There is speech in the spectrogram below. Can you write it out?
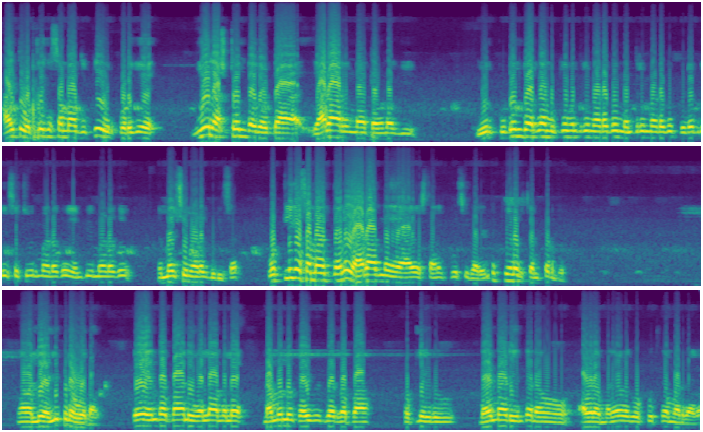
ಆಯ್ತು, ಒಕ್ಕಲಿಗ ಸಮಾಜಕ್ಕೆ ಇವ್ರ ಕೊಡುಗೆ. ಏನ್ ಅಷ್ಟೊಂದು ದೊಡ್ಡ ಯಾರನ್ನ ತಗೊಂಡೋಗಿ ಇವ್ರ ಕುಟುಂಬದವ್ರನ್ನ ಮುಖ್ಯಮಂತ್ರಿ ಮಾಡೋದು, ಮಂತ್ರಿ ಮಾಡೋದು, ಪಿ ಡಬ್ಲ್ಯೂ ಸಚಿವರು ಮಾಡೋದು, ಎಂ ಪಿ ಮಾಡೋದು ಎಂ ಎಲ್ ಸಿ ಮಾಡೋದು ಬಿಡಿ ಸರ್. ಒಕ್ಕಲಿಗ ಸಮಾಜದಲ್ಲಿ ಯಾರನ್ನ ಯಾವ ಸ್ಥಾನಕ್ಕೆ ಕೂರಿಸಿದ್ದಾರೆ ಅಂತ ಕೇಳೋದು ಚೆನ್ನಪಡ್ದು ನಾವು ಅಲ್ಲಿ ಹಳ್ಳಿ ಕೂಡ ಹೋದಾಗ, ಏ, ಎಂದಪ್ಪ, ನೀವೆಲ್ಲ ಆಮೇಲೆ ನಮ್ಮನ್ನು ಕೈ ಬಿಡ್ಬೇಡ್ರಪ್ಪ ಒಕ್ಕಲಿಗರು, ದಯಮಾಡಿ ಅಂತ ನಾವು ಅವರ ಮನೆಯೊಳಗೆ ಹೋಗಿ ಕೂತ್ಕೊಂಡ್ ಮಾಡಿದಾಗ,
